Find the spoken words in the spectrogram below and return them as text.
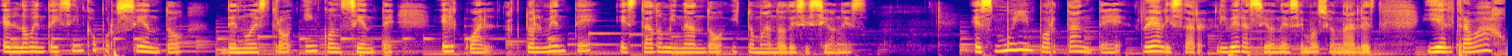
el 95% de nuestro inconsciente, el cual actualmente está dominando y tomando decisiones. Es muy importante realizar liberaciones emocionales y el trabajo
